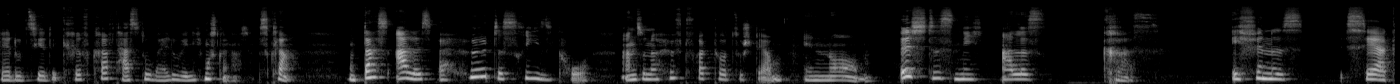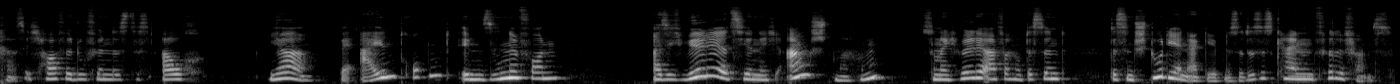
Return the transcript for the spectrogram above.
Reduzierte Griffkraft hast du, weil du wenig Muskeln hast. Ist klar. Und das alles erhöht das Risiko, an so einer Hüftfraktur zu sterben, enorm. Ist es nicht alles krass? Ich finde es sehr krass. Ich hoffe, du findest es auch, ja, beeindruckend im Sinne von, also ich will dir jetzt hier nicht Angst machen, sondern ich will dir einfach nur, das sind, das sind Studienergebnisse, das ist kein Firlefanz.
